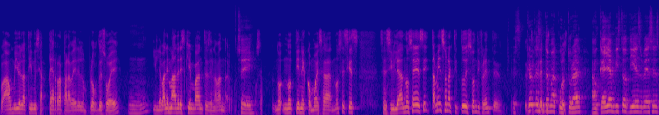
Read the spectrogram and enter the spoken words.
va a un Vive Latino y se aperra para ver el unplug de Zoé y le vale madres quién va antes en la banda. güey. Sí. O sea, no, no tiene como esa, no sé si es sensibilidad, no sé, sí, también son actitudes y son diferentes. creo que es un tema cultural, aunque hayan visto 10 veces,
